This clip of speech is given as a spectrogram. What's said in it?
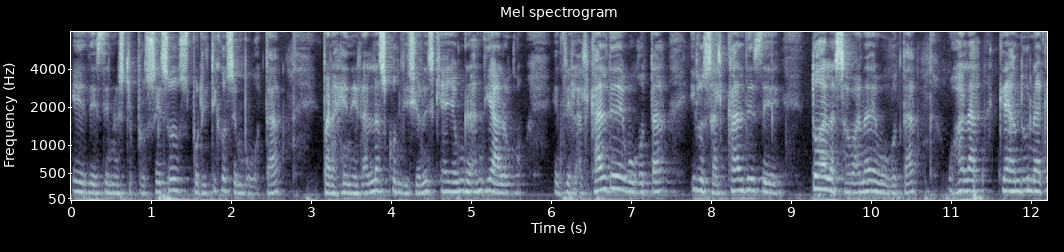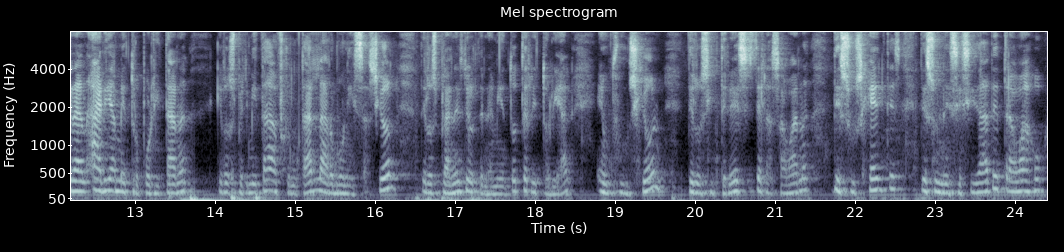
eh, desde nuestros procesos políticos en Bogotá para generar las condiciones que haya un gran diálogo entre el alcalde de Bogotá y los alcaldes de toda la sabana de Bogotá, ojalá creando una gran área metropolitana que nos permita afrontar la armonización de los planes de ordenamiento territorial en función de los intereses de la sabana, de sus gentes, de su necesidad de trabajo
